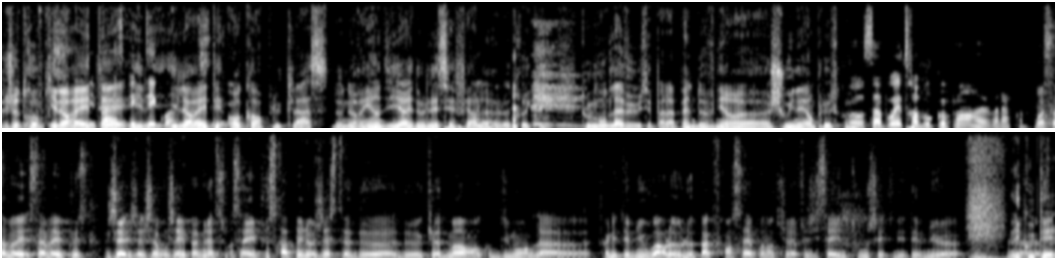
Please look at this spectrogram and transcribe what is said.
je trouve qu'il aurait été, respecté, il, quoi. il aurait C'est- été encore plus classe de ne rien dire et de laisser faire le, le truc. Il- tout le monde l'a vu, c'est pas la peine de venir euh, chouiner en plus, quoi. Bon, ça peut être un beau copain, euh, voilà quoi. Moi, ça m'avait, ça m'avait plus. J'avoue, que j'avais pas vu là-dessus. Ça m'avait plus rappelé le geste de, de Cudmore en Coupe du Monde là. euh, Quand il était venu voir le, le pack français pendant qu'il réfléchissait à une touche et qu'il était venu. euh, euh, Écoutez,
